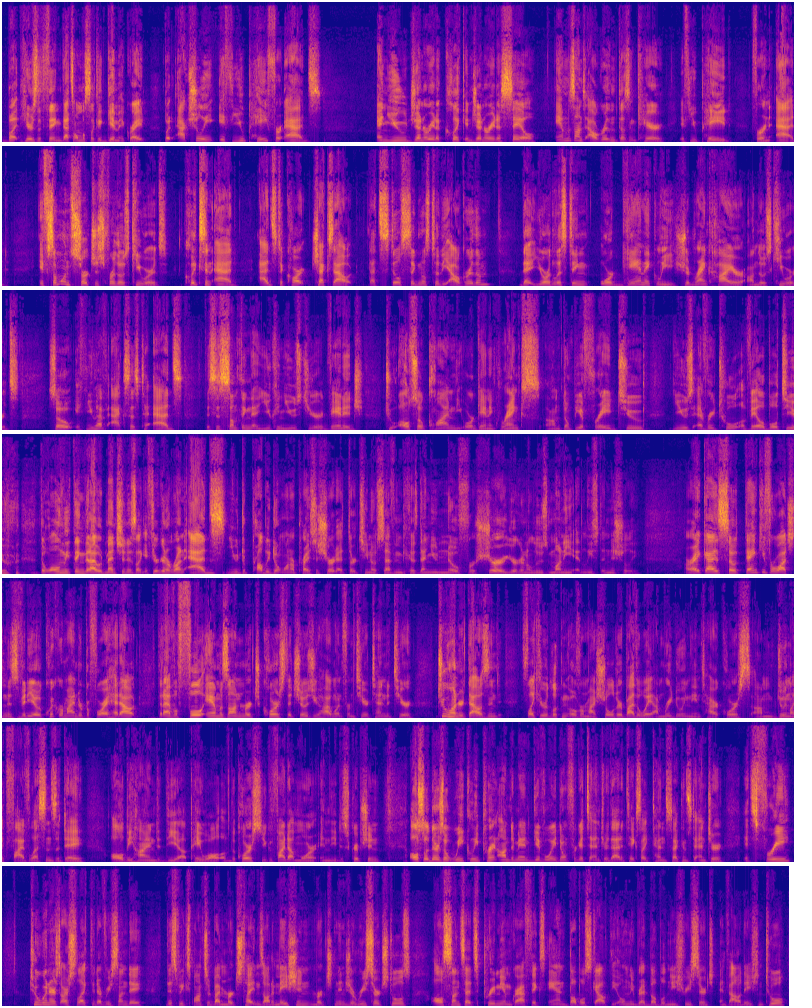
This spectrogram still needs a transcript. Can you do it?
But here's the thing that's almost like a gimmick, right? But actually, if you pay for ads and you generate a click and generate a sale, Amazon's algorithm doesn't care if you paid for an ad. If someone searches for those keywords, clicks an ad, adds to cart, checks out, that still signals to the algorithm that your listing organically should rank higher on those keywords. So if you have access to ads, this is something that you can use to your advantage to also climb the organic ranks. Um, don't be afraid to use every tool available to you. the only thing that I would mention is like if you're going to run ads, you probably don't want to price a shirt at 1307 because then you know for sure you're going to lose money at least initially. All right, guys, so thank you for watching this video. Quick reminder before I head out that I have a full Amazon merch course that shows you how I went from tier 10 to tier 200,000. It's like you're looking over my shoulder. By the way, I'm redoing the entire course. I'm doing like five lessons a day, all behind the uh, paywall of the course. You can find out more in the description. Also, there's a weekly print on demand giveaway. Don't forget to enter that. It takes like 10 seconds to enter. It's free. Two winners are selected every Sunday. This week sponsored by Merch Titans Automation, Merch Ninja Research Tools, All Sunsets Premium Graphics, and Bubble Scout, the only Redbubble niche research and validation tool.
